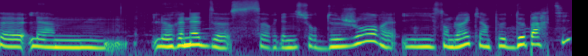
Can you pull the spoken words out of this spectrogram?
hum, le RENED s'organise sur deux jours. Il semblerait qu'il y ait un peu deux parties.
